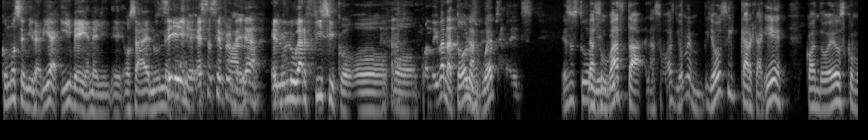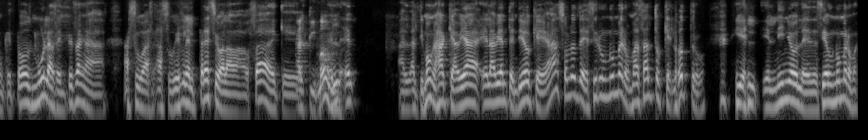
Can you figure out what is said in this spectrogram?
cómo se miraría eBay en el, eh, o sea, en un... Sí, eso siempre me da. En un lugar físico o, o cuando iban a todos los websites eso estuvo. La subasta, la subasta, yo, me, yo sí carcagué cuando ellos como que todos mulas empiezan a, a, subirle el precio a la osada de que... Al timón. Al, timón, ajá, que había, él había entendido que, ah, solo es de decir un número más alto que el otro. Y el, el niño le decía un número más,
